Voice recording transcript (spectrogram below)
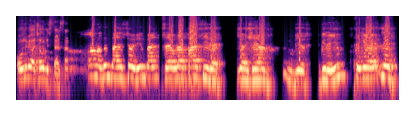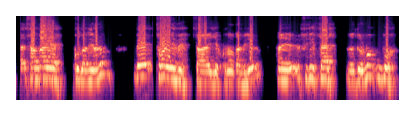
Onu bir açalım istersen. Anladım ben söyleyeyim. Ben serebral palsiyle yaşayan bir bireyim. Tekerlekli sandalye kullanıyorum ve sol elimi sadece kullanabiliyorum. Hani fiziksel e, durumum bu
